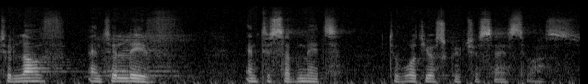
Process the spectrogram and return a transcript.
to love and to live and to submit to what your scripture says to us.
